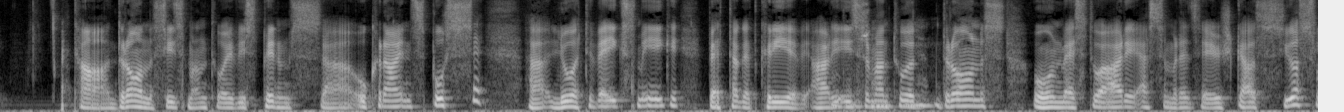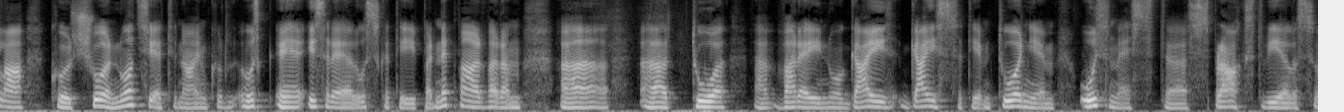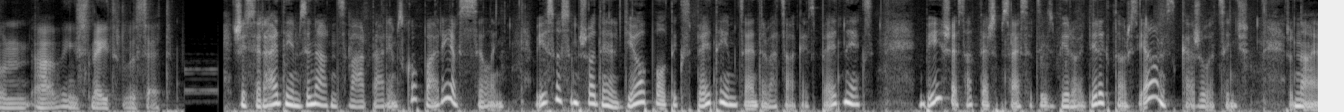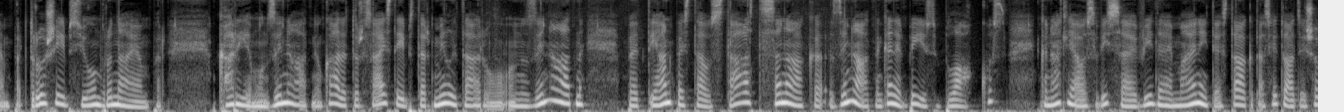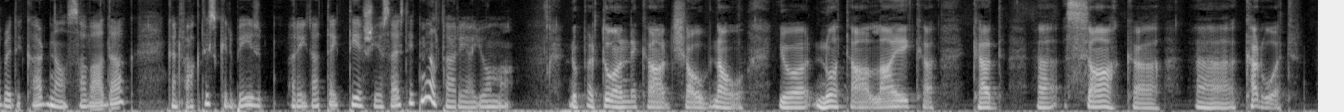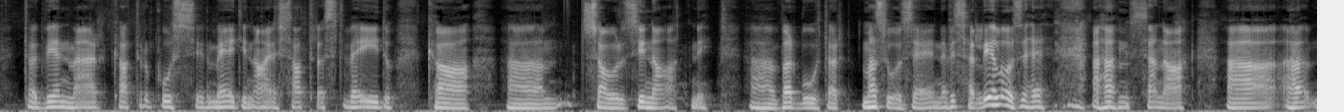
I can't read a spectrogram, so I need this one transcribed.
kā dronus izmantoja vispirms uh, Ukrainas puse uh, ļoti veiksmīgi, bet tagad Krievi arī izmanto dronus, un mēs to arī esam redzējuši Gazas joslā, kur šo nocietinājumu, kur uz, e, Izraēla uzskatīja par nepārvaram, uh, uh, to uh, varēja no gai, gaisa tiem torņiem uzmest uh, sprākstvielas un uh, viņas neutralizēt. Šis ir raidījums zinātnes vārdā ar jums kopā ar Ievas Siliņu. Viesosim šodien ar ģeopolitikas pētījuma centra vecākais pētnieks, bijušais atvērsmes aizsardzības biroja direktors Jānis Kažociņš. Runājam par drošības jomu, runājam par kariem un zinātni, un kāda tur saistības starp militāro un zinātni, bet Jānis pēc tavas stāsta sanāk, ka zinātne gan ir bijusi blakus, gan atļaus visai vidē mainīties tā, ka tā situācija šobrīd ir kardināli savādāk, gan faktiski ir bijusi arī tā teikt tieši iesaistīta militārajā jomā. Nu, par to nekādu šaubu nav, jo no tā laika, kad uh, sāka uh, karot, tad vienmēr katra puse ir mēģinājusi atrast veidu, kā um, caur zinātni, uh, varbūt ar mazo zē, nevis ar lielo zē, um, sanāk uh, uh,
